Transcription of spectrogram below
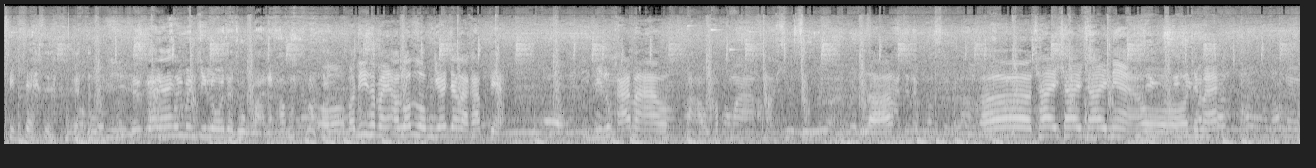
30เซนโอ้โหนี่การซื้อเป็นกิโลจะถูกกว่านะครับโอ้วันนี้ทำไมเอารถลงเยอะจังล่ะครับเนี่ย เออมีลูกค้ามาเอา เปล่าครับเอามาเอามาซื้อซื้อไว้ก่อนเลยเหรอจะได้ไม่ต้องเสียเวลาเออใช่ใช่ใช่เนี่ยโอ้จริงๆใช่ไหมนก็เท่าเดิม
